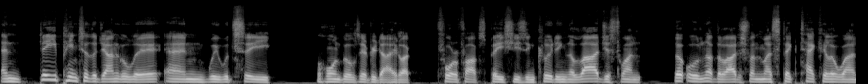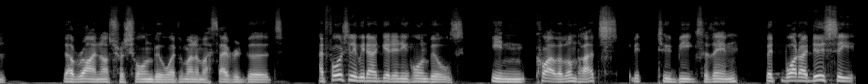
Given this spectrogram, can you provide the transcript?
and deep into the jungle there, and we would see hornbills every day, like four or five species, including the largest one, well, not the largest one, the most spectacular one, the rhinoceros hornbill, one of my favourite birds. Unfortunately, we don't get any hornbills in Kuala Lumpur. It's a bit too big for them. But what I do see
